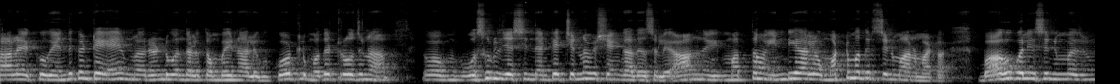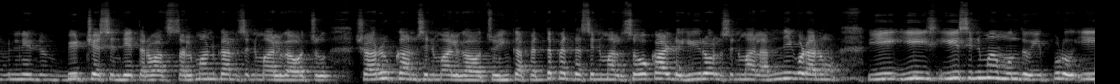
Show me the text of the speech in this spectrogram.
చాలా ఎక్కువగా ఎందుకంటే రెండు వందల తొంభై నాలుగు కోట్లు మొదటి రోజున వసూలు చేసిందంటే చిన్న విషయం కాదు అసలు. మొత్తం ఇండియాలో మొట్టమొదటి సినిమా అనమాట బాహుబలి సినిమా బీట్ చేసింది. తర్వాత సల్మాన్ ఖాన్ సినిమాలు కావచ్చు షారూఖ్ ఖాన్ సినిమాలు కావచ్చు ఇంకా పెద్ద పెద్ద సినిమాలు సోకాల్డ్ హీరోల సినిమాలు అన్నీ కూడాను ఈ ఈ ఈ సినిమా ముందు ఇప్పుడు ఈ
